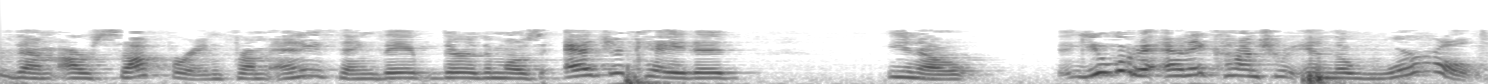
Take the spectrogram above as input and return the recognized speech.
of them are suffering from anything. They they're the most educated, you know. You go to any country in the world,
